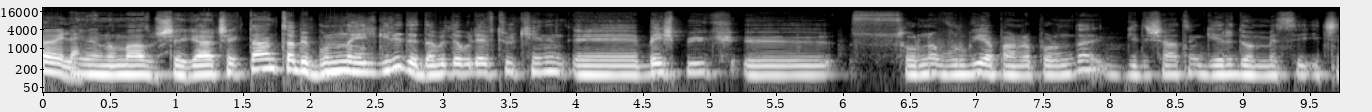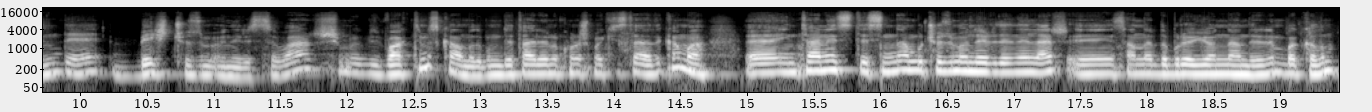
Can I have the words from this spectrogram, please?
böyle. İnanılmaz bir şey gerçekten. Tabii bununla ilgili de WWF Türkiye'nin 5 e, büyük e, soruna vurgu yapan raporunda gidişatın geri dönmesi için de 5 çözüm önerisi var. Şimdi bir vaktimiz kalmadı. Bunun detaylarını konuşmak isterdik ama e, internet sitesinden bu çözüm önerileri neler? E, insanları da buraya yönlendirelim bakalım.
